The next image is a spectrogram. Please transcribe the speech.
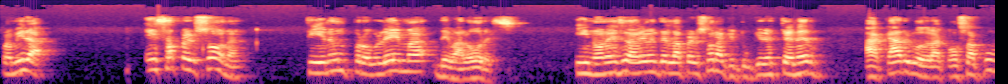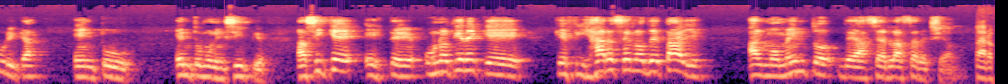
pues mira, esa persona tiene un problema de valores y no necesariamente es la persona que tú quieres tener a cargo de la cosa pública en tu, en tu municipio. Así que este, uno tiene que, que fijarse en los detalles al momento de hacer la selección. Claro.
